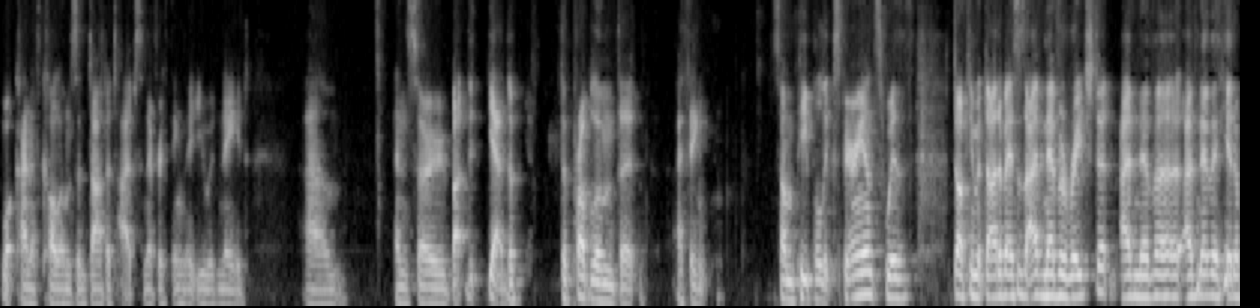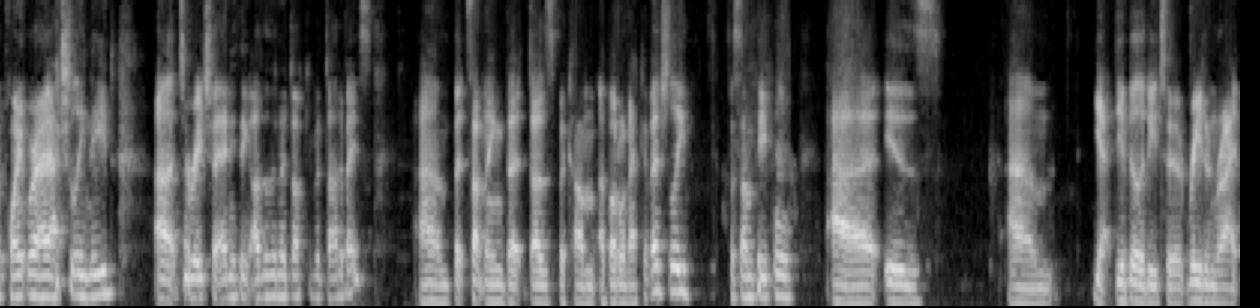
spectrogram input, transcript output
what kind of columns and data types and everything that you would need. Um, and so, but the, yeah, the the problem that I think some people experience with document databases, I've never reached it. I've never I've never hit a point where I actually need uh, to reach for anything other than a document database. Um, but something that does become a bottleneck eventually for some people uh, is um, yeah, the ability to read and write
